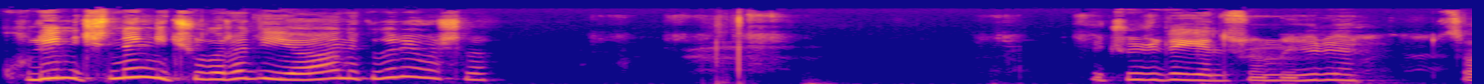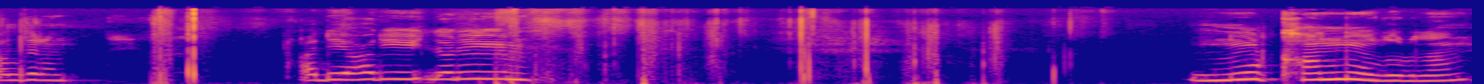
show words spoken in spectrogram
Kulenin içinden geçiyorlar hadi ya. Ne kadar yavaşlar. Üçüncü de geldi sonunda. Yürüyün. Saldırın. Hadi hadi yiğitlerim. Mor kan mı olur lan?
